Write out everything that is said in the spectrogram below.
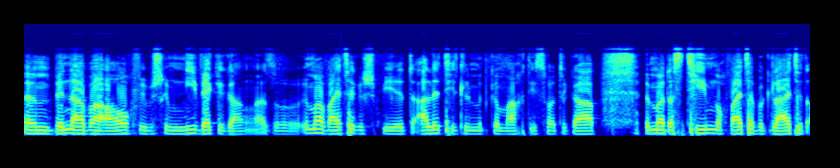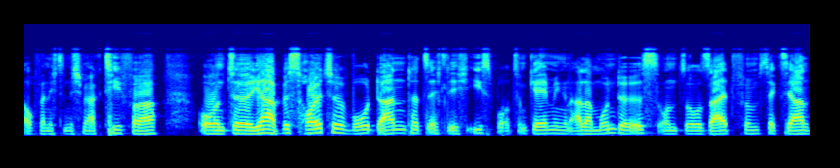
Ähm, bin aber auch, wie beschrieben, nie weggegangen. Also immer weiter gespielt, alle Titel mitgemacht, die es heute gab, immer das Team noch weiter begleitet, auch wenn ich dann nicht mehr aktiv war. Und äh, ja, bis heute, wo dann tatsächlich E-Sport Und Gaming in aller Munde ist und so seit fünf, sechs Jahren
